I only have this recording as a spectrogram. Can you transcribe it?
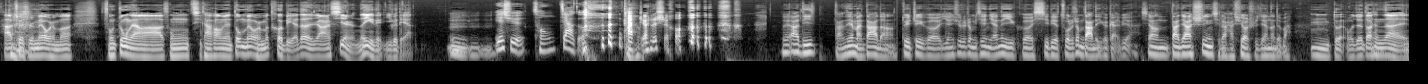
它确实没有什么从重量啊，从其他方面都没有什么特别的让人吸引人的一个一个点。嗯嗯嗯。也许从价格 打折的时候，所以阿迪胆子也蛮大的啊，对这个延续了这么些年的一个系列做了这么大的一个改变，像大家适应起来还需要时间呢，对吧？嗯，对，我觉得到现在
